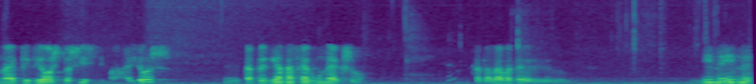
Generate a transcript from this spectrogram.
να επιβιώσει το σύστημα. Αλλιώς ε, τα παιδιά θα φεύγουν έξω. Καταλάβατε, είναι, είναι,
